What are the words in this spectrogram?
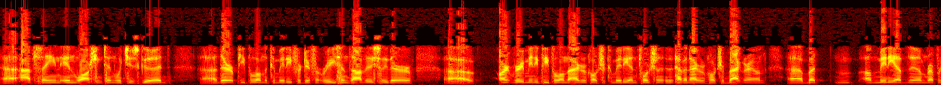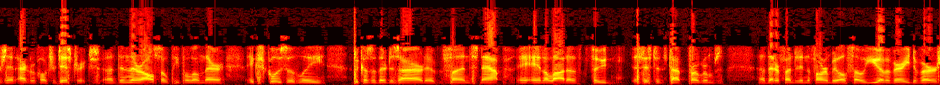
uh, I've seen in Washington, which is good. Uh, there are people on the committee for different reasons. Obviously, there uh, aren't very many people on the agriculture committee, unfortunately, that have an agriculture background, uh, but uh, many of them represent agriculture districts. Uh, then there are also people on there exclusively because of their desire to fund SNAP and a lot of food assistance type programs uh, that are funded in the Farm Bill. So you have a very diverse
